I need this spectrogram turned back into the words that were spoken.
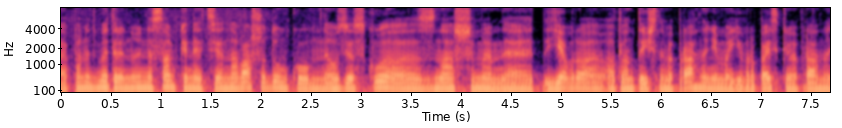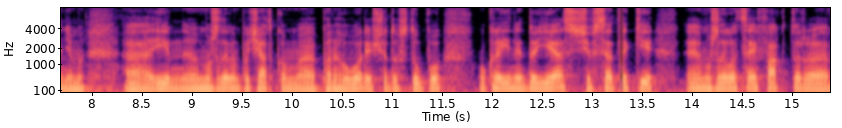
Е, Пане Дмитре, ну і на сам кінець, на вашу думку, у зв'язку е, з нашими е, євроатлантичними прагненнями, європейськими прагненнями і можливим початком переговорів щодо вступу України до ЄС, чи все-таки можливо цей фактор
